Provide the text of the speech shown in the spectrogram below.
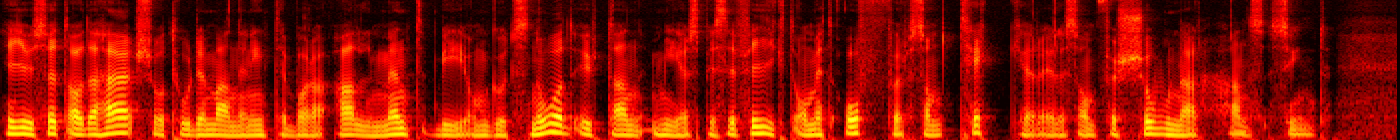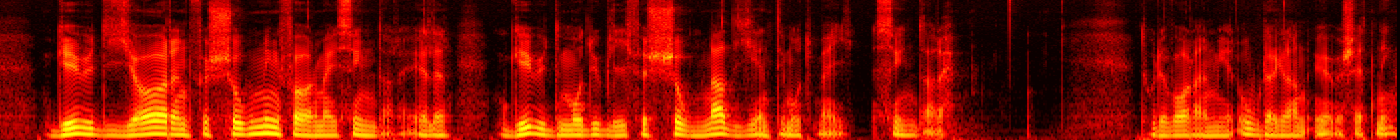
I ljuset av det här så torde mannen inte bara allmänt be om Guds nåd utan mer specifikt om ett offer som täcker eller som försonar hans synd. Gud gör en försoning för mig syndare eller Gud må du bli försonad gentemot mig syndare. Tog det vara en mer ordagrann översättning.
